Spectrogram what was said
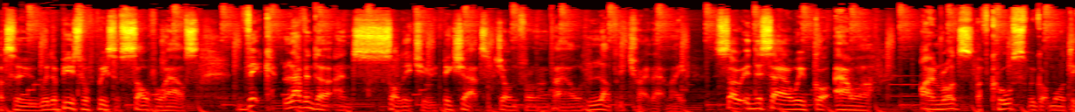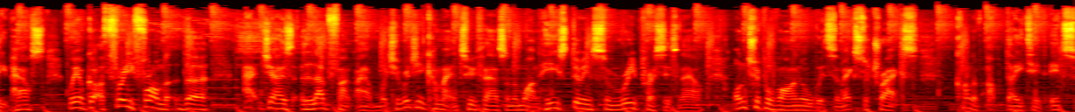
R2 with a beautiful piece of soulful house. Vic Lavender and Solitude. Big shout out to John from Unveil. Lovely track that, mate. So in this hour, we've got our Iron Rods, of course. We've got more Deep House. We have got a three from the Atjazz Lab Funk album, which originally came out in 2001. He's doing some represses now on triple vinyl with some extra tracks, kind of updated. It's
